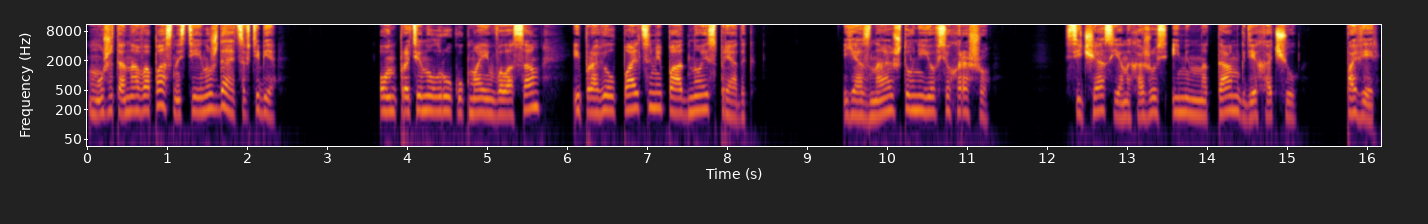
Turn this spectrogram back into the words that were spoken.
Может, она в опасности и нуждается в тебе?» Он протянул руку к моим волосам и провел пальцами по одной из прядок. «Я знаю, что у нее все хорошо». Сейчас я нахожусь именно там, где хочу. Поверь,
